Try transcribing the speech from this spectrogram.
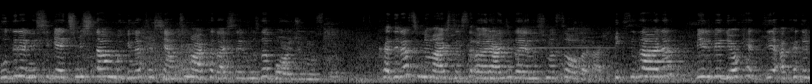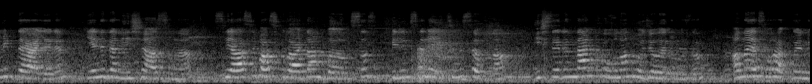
Bu direnişi geçmişten bugüne taşıyan tüm arkadaşlarımıza borcumuzdur. Kadir Has Üniversitesi öğrenci dayanışması olarak iktidarın bir yok ettiği akademik değerlerin yeniden inşasını, siyasi baskılardan bağımsız bilimsel eğitimi savunan, işlerinden kovulan hocalarımızın anayasal haklarını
